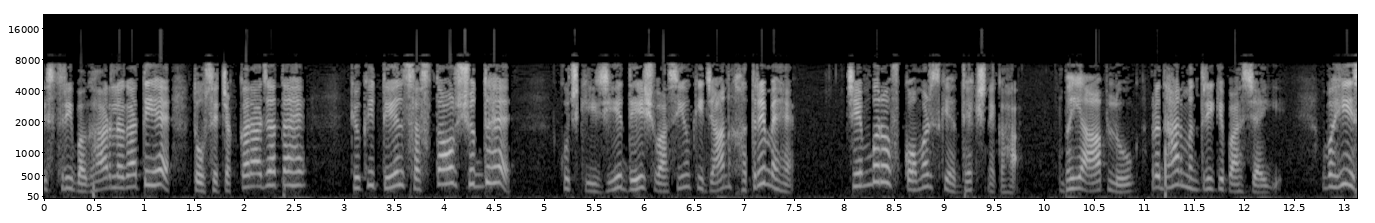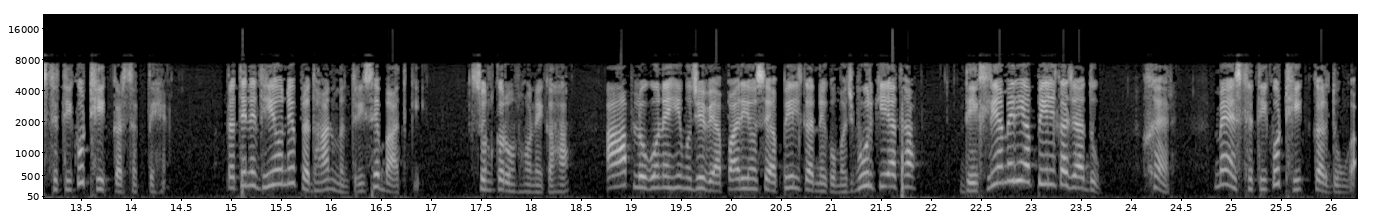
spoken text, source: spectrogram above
استری بگھار لگاتی ہے تو اسے چکر آ جاتا ہے، کیونکہ تیل سستا اور شدھ ہے۔ کچھ کیجیے دیش واسیوں کی جان خطرے میں ہے۔ چیمبر آف کامرس کے ادھیش نے کہا۔ بھیا آپ لوگ پردھان منتری کے پاس جائیے۔ وہی استھتی کو ٹھیک کر سکتے ہیں۔ پرتیندھیوں نے پردھان منتری سے بات کی۔ سن کر انہوں نے کہا، آپ لوگوں نے ہی مجھے ویاپاریوں سے اپیل کرنے کو مجبور کیا تھا۔ دیکھ لیا میری اپیل کا جادو۔ خیر، میں استھتی کو ٹھیک کر دوں گا۔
